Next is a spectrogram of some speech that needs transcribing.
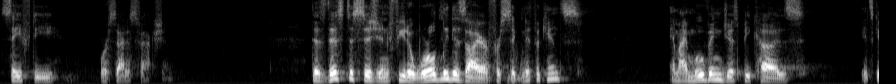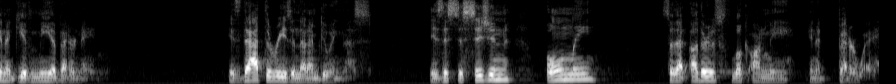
safety, or satisfaction? Does this decision feed a worldly desire for significance? Am I moving just because it's going to give me a better name? Is that the reason that I'm doing this? Is this decision only so that others look on me in a better way?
